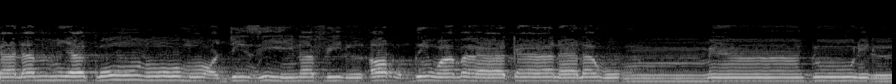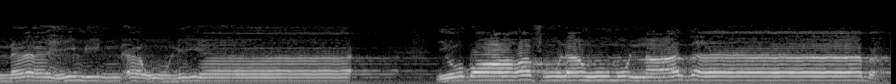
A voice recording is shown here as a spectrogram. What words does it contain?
لَمْ يَكُونُوا مُعْجِزِينَ فِي الْأَرْضِ وَمَا كَانَ لَهُم مِّن دُونِ اللَّهِ مِنْ أَوْلِيَاءَ ۘ. يُضَاعَفُ لَهُمُ الْعَذَابُ ۚ.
